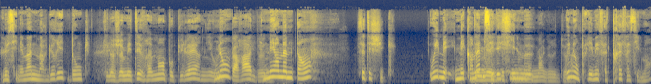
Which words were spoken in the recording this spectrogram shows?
le cinéma de Marguerite, donc tu n'as jamais été vraiment populaire ni au non, parade. Mais en même temps, c'était chic. Oui, mais mais quand même, c'est des films. oui, mais on peut l'aimer très facilement,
